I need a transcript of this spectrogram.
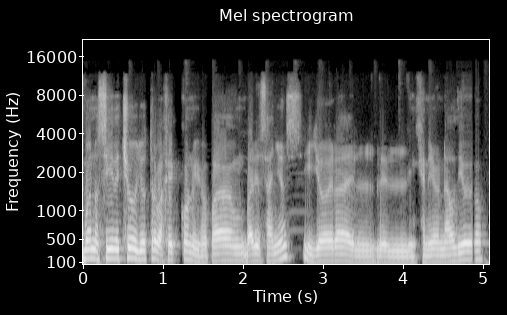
bueno, sí, de hecho yo trabajé con mi papá varios años y yo era el, el ingeniero en audio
